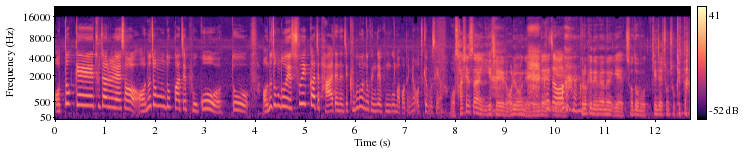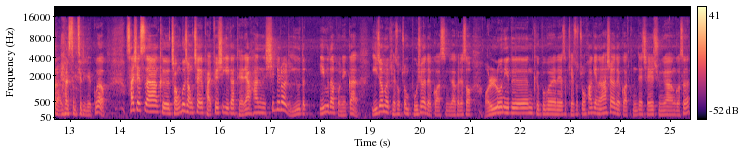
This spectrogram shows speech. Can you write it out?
어떻게 투자를 해서 어느 정도까지 보고 또 어느 정도의 수익까지 봐야 되는지 그 부분도 굉장히 궁금하거든요. 어떻게 보세요? 어, 사실상 이게 제일 어려운 얘기인데 그죠. 예, 그렇게 되면은 예 저도 뭐 굉장히 좀 좋겠다라는 말씀드리겠고요. 사실상 그 정부 정책 발표 시기가 대략 한 11월 이후다, 이후다 보니까 이 점을 계속 좀 보셔야 될 것 같습니다. 그래서 언론이든 그 부분에 대해서 계속 좀 확인을 하셔야 될 것 같은데 제일 중요한 것은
